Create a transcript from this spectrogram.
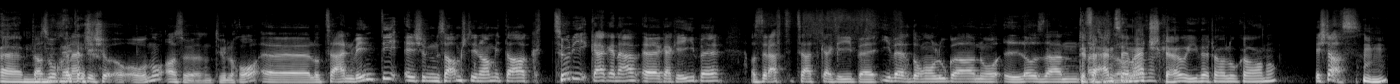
Ähm, Das Wochenende ist auch noch, also natürlich auch. Äh, Luzern-Winti ist am Samstagnachmittag Zürich gegen, äh, gegen IB, also der FCZ gegen IB, Yverdon, Lugano, Lausanne. Der also Fernsehmatch, gell? Iverdon Lugano. Ist das? Mhm.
